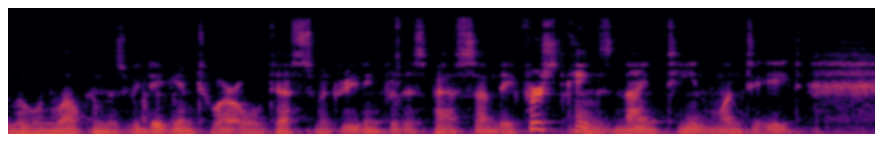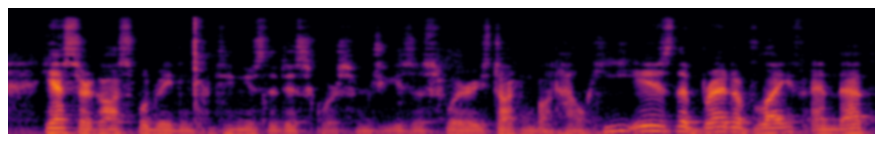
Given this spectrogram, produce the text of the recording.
Hello and welcome as we dig into our Old Testament reading for this past Sunday. 1 Kings 19, 1 to 8. Yes, our gospel reading continues the discourse from Jesus where he's talking about how he is the bread of life and that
